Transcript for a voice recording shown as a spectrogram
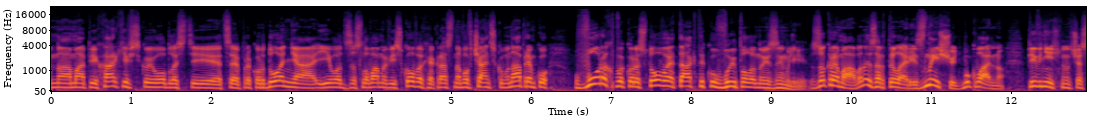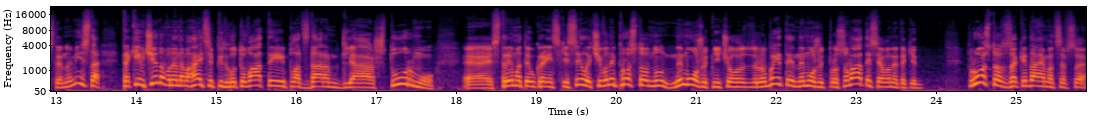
на мапі Харківської області. Це прикордоння. І от за словами військових, якраз на Вовчанському напрямку ворог використовує тактику випаленої землі. Зокрема, вони з артилерії знищують буквально північну частину міста. Таким чином вони намагаються підготувати плацдарм для штурму, е, стримати українські сили. Чи вони просто ну не можуть нічого робити, не можуть просуватися? Вони такі Просто закидаємо це все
